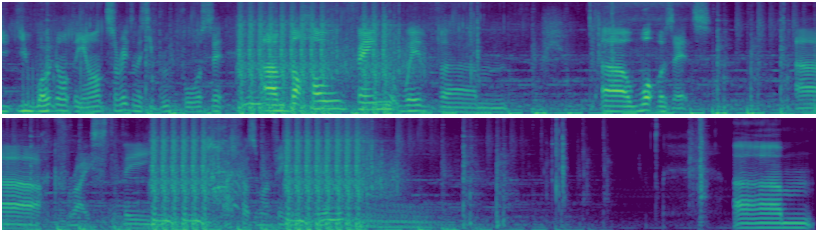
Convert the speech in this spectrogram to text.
you, you won't know what the answer is unless you brute force it. Um, the whole thing with, um, uh, what was it? Uh, Christ, the, that's puzzle I'm. Um,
